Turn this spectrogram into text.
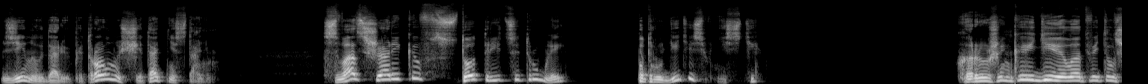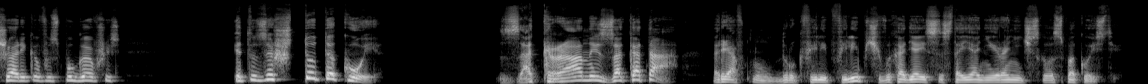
Зину и Дарью Петровну считать не станем. С вас, Шариков, сто тридцать рублей. Потрудитесь внести. Хорошенькое дело, ответил Шариков, испугавшись. Это за что такое? За краны за кота, рявкнул друг Филипп Филиппович, выходя из состояния иронического спокойствия.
